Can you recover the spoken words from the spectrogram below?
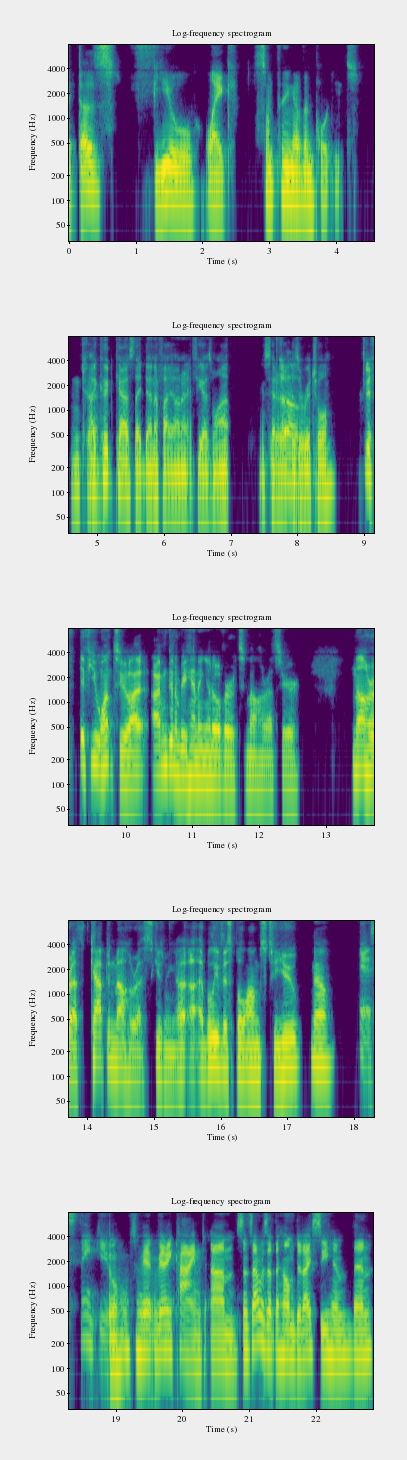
it does feel like something of importance Okay. I could cast identify on it if you guys want. I set it up as a Um, ritual. If if you want to, I I'm gonna be handing it over to Malhoreth here. Malhoreth, Captain Malhoreth, excuse me. I, I believe this belongs to you now. Yes, thank you. Very kind. Um, since I was at the helm, did I see him then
